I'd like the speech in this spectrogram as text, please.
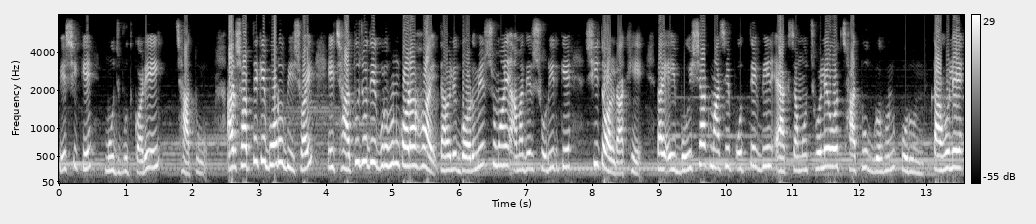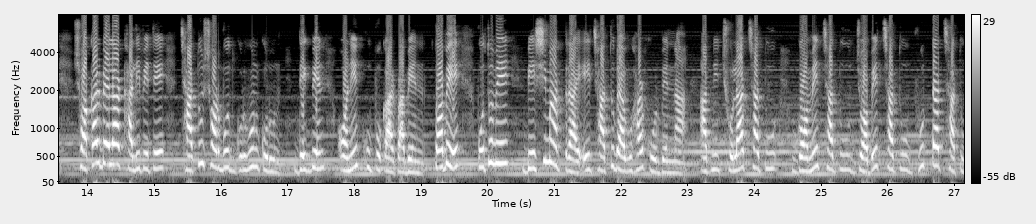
পেশিকে মজবুত করে এই ছাতু। আর সব থেকে বড় বিষয়, এই ছাতু যদি গ্রহণ করা হয়, তাহলে গরমের সময় আমাদের শরীরকে শীতল রাখে। তাই এই বৈশাখ মাসে প্রত্যেক দিন এক চামচ হলেও ছাতু গ্রহণ করুন। তাহলে সকালবেলা খালি পেটে ছাতু শরবত গ্রহণ করুন। দেখবেন অনেক উপকার পাবেন। তবে প্রথমে বেশি মাত্রায় এই ছাতু ব্যবহার করবেন না। আপনি ছোলার ছাতু, গমের ছাতু জবের ছাতু, ভুট্টার ছাতু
